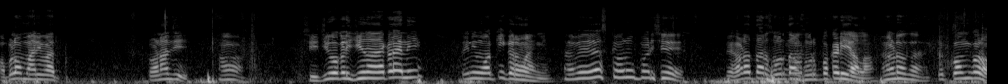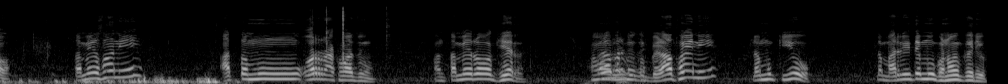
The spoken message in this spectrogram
હબળો મારી વાત. ટોણાજી હા. સીજી ઓગળી જીના નીકળે ની તેની વાકી કરવાની. હવે એ જ કરવું પડશે. હેડો તાર સોર તાર સોર પકડી આલા. હેડો તાર. એક કામ કરો. તમે છો ને આ તો હું ઓર રાખવા છું અને તમે રહો ઘેર. બરાબર? ને? ભેળા થાયની એટલે હું કયું એટલે મારી રીતે હું ઘણો કર્યો.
